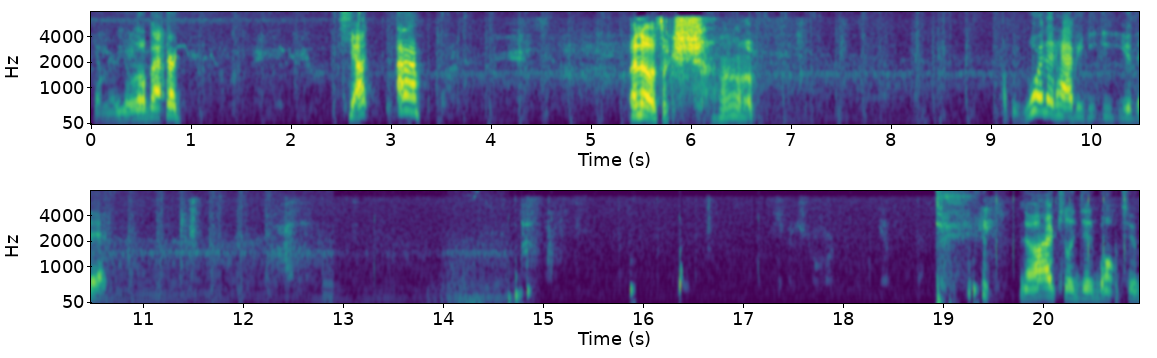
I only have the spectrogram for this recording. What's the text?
Come here, you little bastard! Shut up! I know. It's like shut up. I'll be more than happy to eat you then. No, I actually did want to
